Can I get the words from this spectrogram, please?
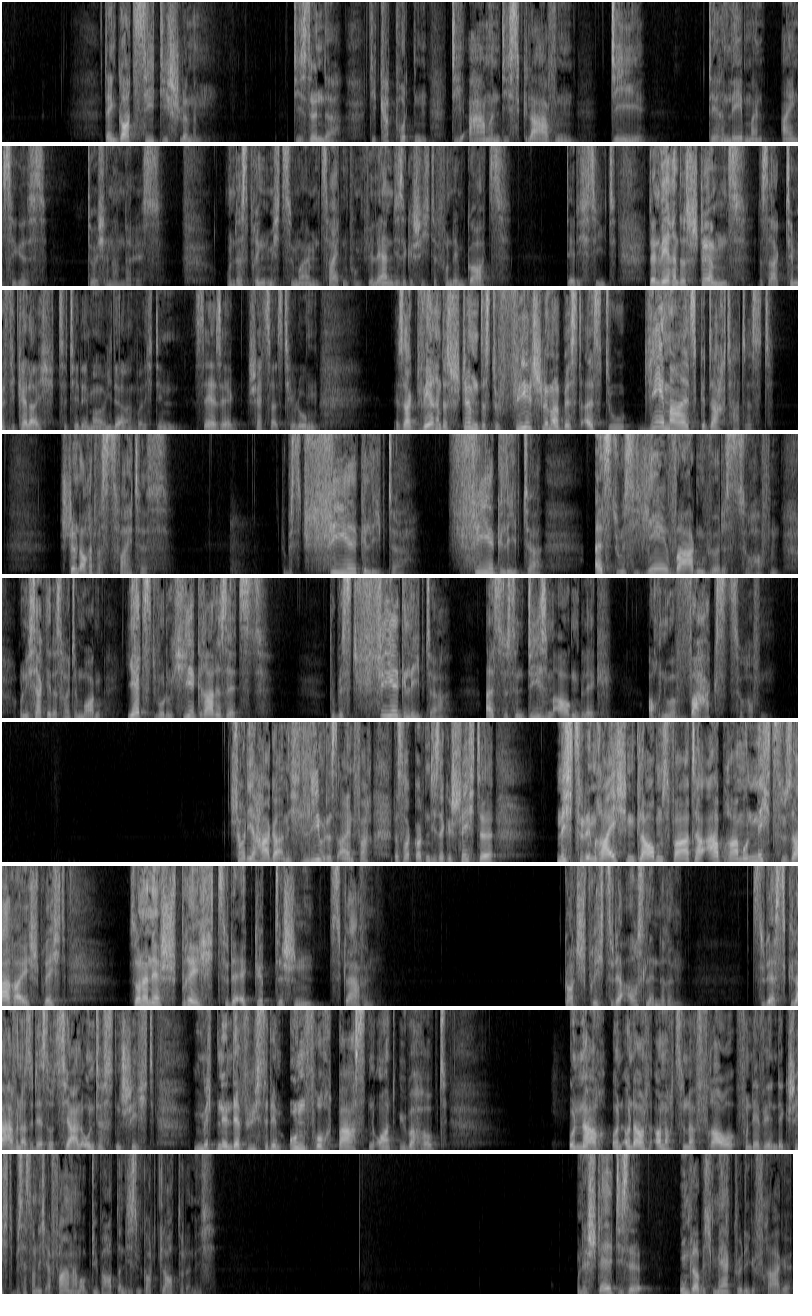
Denn Gott sieht die Schlimmen, die Sünder, die Kaputten, die Armen, die Sklaven, die, deren Leben ein einziges Durcheinander ist. Und das bringt mich zu meinem zweiten Punkt. Wir lernen diese Geschichte von dem Gott, der dich sieht. Denn während es stimmt, das sagt Timothy Keller, ich zitiere den immer wieder, weil ich den sehr, sehr schätze als Theologen, er sagt, während es stimmt, dass du viel schlimmer bist, als du jemals gedacht hattest, stimmt auch etwas Zweites. Du bist viel geliebter, viel geliebter, als du es je wagen würdest zu hoffen. Und ich sage dir das heute Morgen, jetzt, wo du hier gerade sitzt, du bist viel geliebter, als du es in diesem Augenblick auch nur wagst zu hoffen. Schau dir Hagar an. Ich liebe das einfach, dass Gott in dieser Geschichte nicht zu dem reichen Glaubensvater Abraham und nicht zu Sarai spricht, sondern er spricht zu der ägyptischen Sklavin. Gott spricht zu der Ausländerin, zu der Sklavin, also der sozial untersten Schicht, mitten in der Wüste, dem unfruchtbarsten Ort überhaupt. Und, nach, und, und auch, auch noch zu einer Frau, von der wir in der Geschichte bis jetzt noch nicht erfahren haben, ob die überhaupt an diesen Gott glaubt oder nicht. Und er stellt diese unglaublich merkwürdige Frage.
